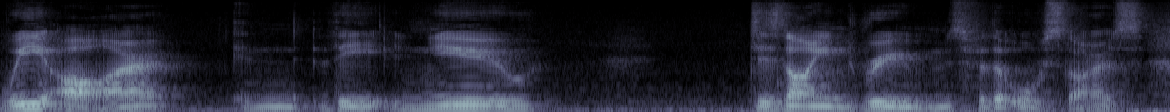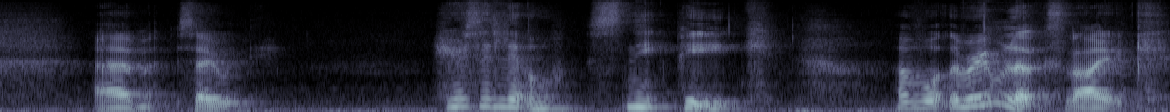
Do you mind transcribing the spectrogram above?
we are in the new designed rooms for the All Stars. Um, so here's a little sneak peek of what the room looks like.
